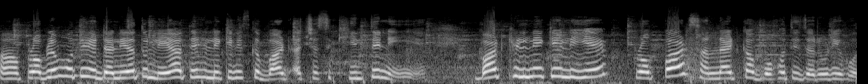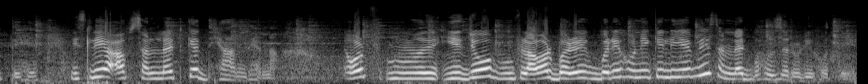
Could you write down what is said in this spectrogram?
प्रॉब्लम होते हैं, डलिया तो ले आते हैं, लेकिन इसका बाड अच्छे से खिलते नहीं है। बर्ड खिलने के लिए प्रॉपर सनलाइट का बहुत ही ज़रूरी होते हैं। इसलिए आप सनलाइट का ध्यान देना। और ये जो फ्लावर बड़े बड़े होने के लिए भी सनलाइट बहुत ज़रूरी होते हैं।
